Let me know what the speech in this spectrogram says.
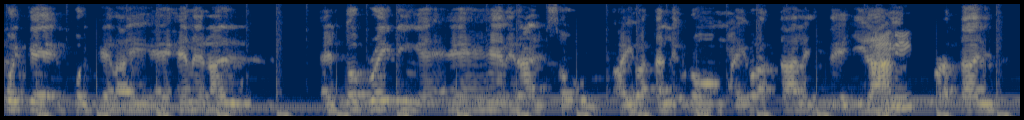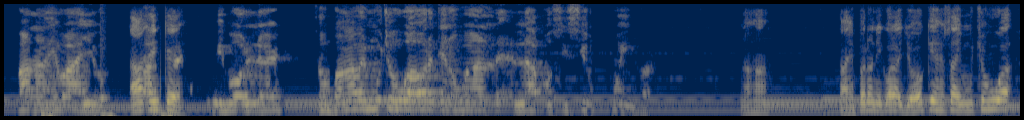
porque, porque la general el top rating es, general. So, ahí va a estar LeBron, ahí va a estar este, Gianni, va a estar Van de Bayo. Ah, ¿en qué? Bowler. So, van a haber muchos jugadores que no juegan la posición point guard. Ajá. También, pero Nicolás, yo que, o sea, hay muchos jugadores.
